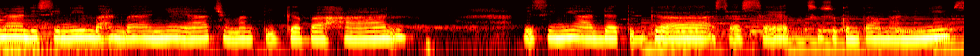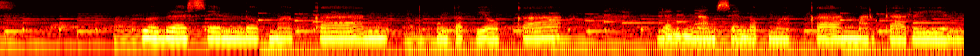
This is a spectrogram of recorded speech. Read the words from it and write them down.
Nah, di sini bahan-bahannya ya, cuman tiga bahan. Di sini ada tiga saset susu kental manis, 12 sendok makan tepung tapioka, dan 6 sendok makan margarin.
